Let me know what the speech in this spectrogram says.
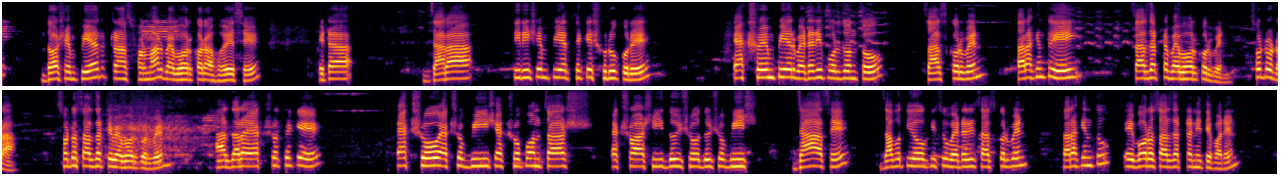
দশ এম্পিয়ার ট্রান্সফরমার ব্যবহার করা হয়েছে। এটা যারা তিরিশ এম্পিয়ার থেকে শুরু করে একশো এমপিএর ব্যাটারি পর্যন্ত চার্জ করবেন। তারা কিন্তু এই চার্জারটা ব্যবহার করবেন। ছোটটা, ছোট চার্জারটি ব্যবহার করবেন। আর যারা একশো থেকে একশো একশো বিশ, একশো পঞ্চাশ, একশো আশি, দুইশো দুইশো বিশ যা আছে, যাবতীয় কিছু ব্যাটারি চার্জ করবেন, তারা কিন্তু এই বড় চার্জারটা নিতে পারেন।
